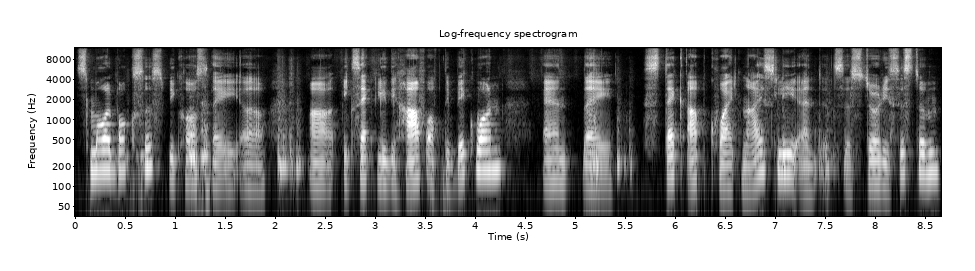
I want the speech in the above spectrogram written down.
small boxes because they uh, are exactly the half of the big one and they stack up quite nicely and it's a sturdy system.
